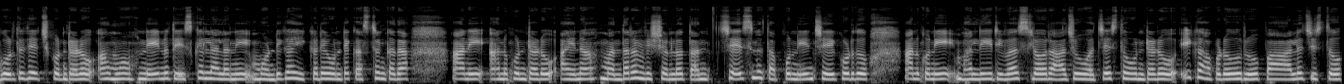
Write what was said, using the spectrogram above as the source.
గుర్తు తెచ్చుకుంటాడు. అమ్మో నేను తీసుకెళ్ళాలని మొండిగా ఇక్కడే ఉంటే కష్టం కదా అని అనుకుంటాడు. అయినా మందరం విషయంలో తను చేసిన తప్పు నేను చేయకూడదు అనుకుని మళ్ళీ రివర్స్లో రాజు వచ్చేస్తూ ఉంటాడు. ఇక అప్పుడు రూప ఆలోచిస్తూ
